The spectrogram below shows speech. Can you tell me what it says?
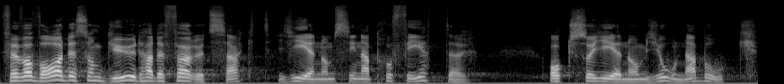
För vad var det som Gud hade förutsagt genom sina profeter, också genom Jona bok?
